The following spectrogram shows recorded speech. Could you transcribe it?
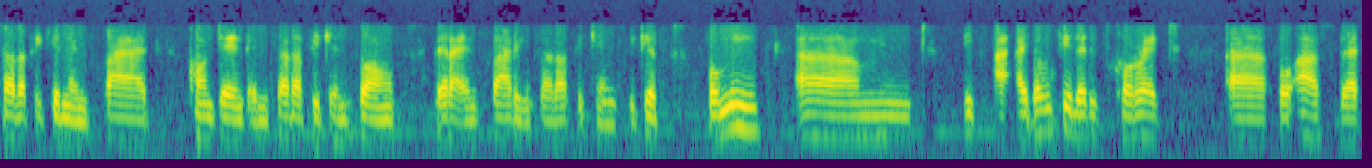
South African inspired content and South African songs that are inspiring South Africans. Because for me, um, it, I, I don't feel that it's correct uh, for us that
